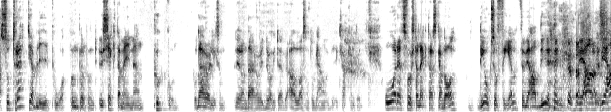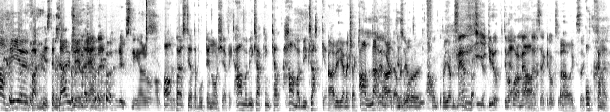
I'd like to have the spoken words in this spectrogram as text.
så trött jag blir på... Punkt, punkt, punkt. Ursäkta mig men puckon. Och där har det liksom, redan där har det dragit över alla som stod i Hammarby-klacken. Typ. Årets första läktarskandal. Det är också fel, för vi hade ju, vi hade, vi hade ju faktiskt ett derby där hemma. Rusningar och allt. Ja, på Östgötaporten i Norrköping. Hammarbyklacken, Hammarbyklacken. Ja, det är hela klacken. Alla ja, ja, hjälptes men det åt. var, Ja. fan, det stor Män i grupp. Det var bara män Ja. där säkert också. Ja, exakt. Och Jeanette.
